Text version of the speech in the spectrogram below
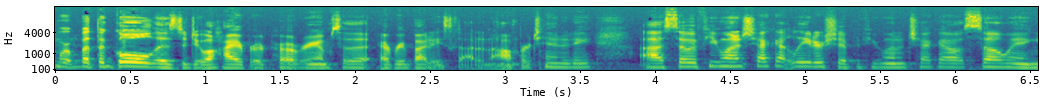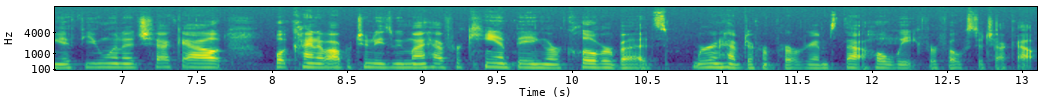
but the goal is to do a hybrid program so that everybody's got an opportunity. Uh, so if you want to check out leadership, if you want to check out sewing, if you want to check out what kind of opportunities we might have for camping or clover buds, we're going to have different programs that whole week for folks to check out.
